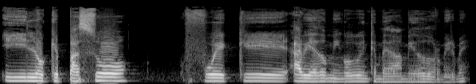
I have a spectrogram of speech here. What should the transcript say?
y lo que pasó fue que había domingos, en que me daba miedo dormirme.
